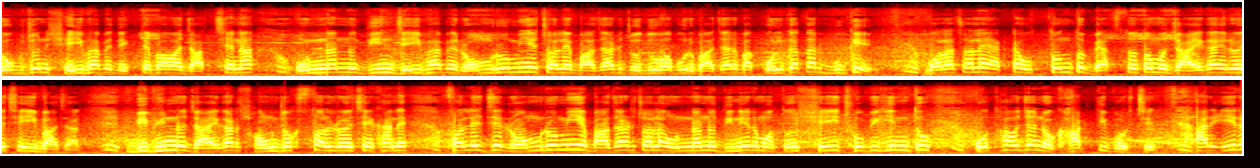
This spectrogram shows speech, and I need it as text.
লোকজন সেইভাবে দেখতে পাওয়া যাচ্ছে না। অন্যান্য দিন যেইভাবে রমরমিয়ে চলে বাজার, যদুবাবুর বাজার বা কলকাতার বুকে বলা চলে একটা অত্যন্ত ব্যস্ততম জায়গায় রয়েছে এই বাজার। বিভিন্ন জায়গার সংযোগস্থল রয়েছে এখানে। ফলে যে রমরমিয়ে বাজার চলা অন্যান্য দিনের মতো, সেই ছবি কিন্তু কোথাও যেন ঘাটতি পড়ছে। আর এর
